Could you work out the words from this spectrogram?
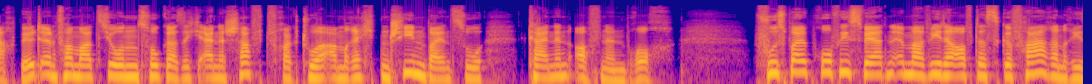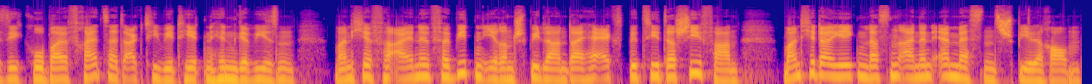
Nach Bildinformationen zog er sich eine Schaftfraktur am rechten Schienbein zu, keinen offenen Bruch. Fußballprofis werden immer wieder auf das Gefahrenrisiko bei Freizeitaktivitäten hingewiesen. Manche Vereine verbieten ihren Spielern daher explizit das Skifahren, manche dagegen lassen einen Ermessensspielraum.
